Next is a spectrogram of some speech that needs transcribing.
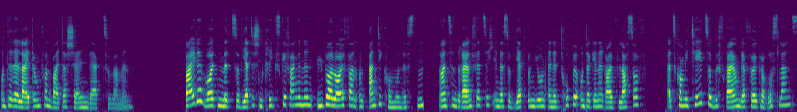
unter der Leitung von Walter Schellenberg zusammen. Beide wollten mit sowjetischen Kriegsgefangenen, Überläufern und Antikommunisten 1943 in der Sowjetunion eine Truppe unter General Vlassow als Komitee zur Befreiung der Völker Russlands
